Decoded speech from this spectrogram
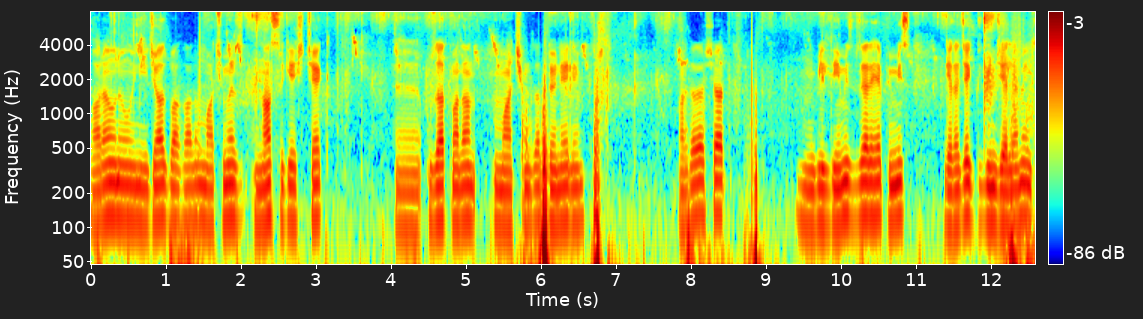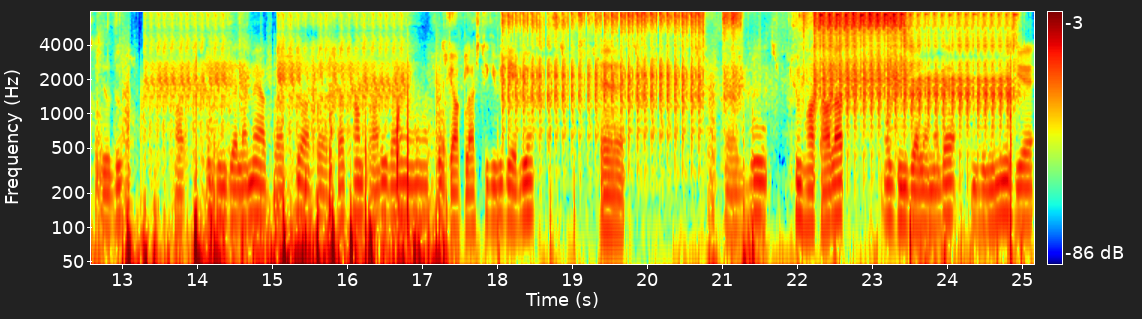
ara onu oynayacağız. Bakalım maçımız nasıl geçecek. Ee, uzatmadan maçımıza dönelim. Arkadaşlar bildiğimiz üzere hepimiz gelecek bir güncelleme istiyorduk. Bu güncelleme yaklaşıyor arkadaşlar. Tam tarih çok yaklaştı gibi geliyor. Ee, bu tüm hatalar o güncellemede bulunuyor diye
